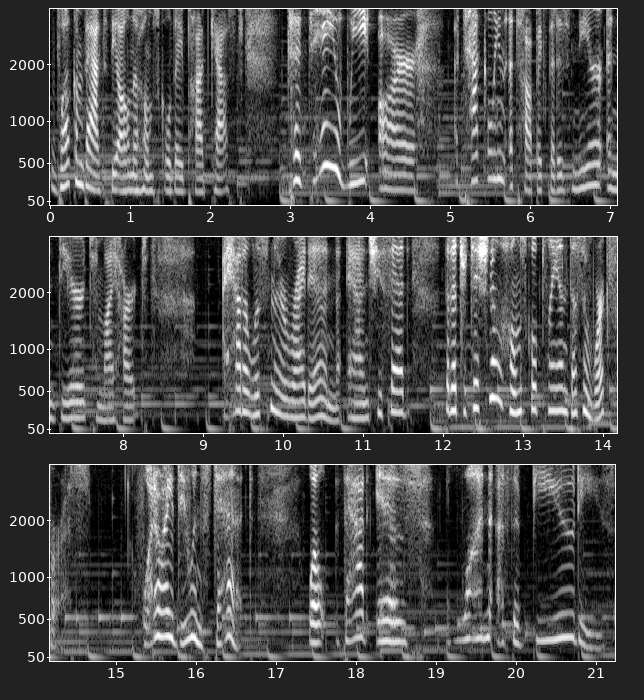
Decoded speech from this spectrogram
Welcome back to the All in a Homeschool Day podcast. Today we are tackling a topic that is near and dear to my heart. I had a listener write in and she said that a traditional homeschool plan doesn't work for us. What do I do instead? Well, that is one of the beauties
